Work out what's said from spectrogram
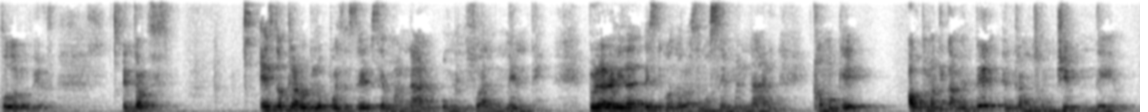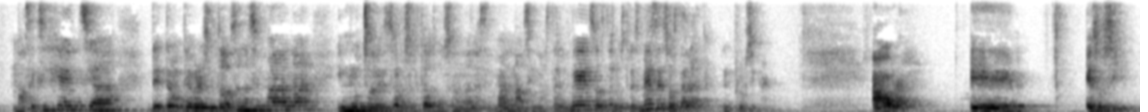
todos los días. Entonces, esto claro que lo puedes hacer semanal o mensualmente, pero la realidad es que cuando lo hacemos semanal, como que automáticamente entramos a un chip de más exigencia, de tengo que ver resultados en la semana y muchas veces esos resultados no son a la semana, sino hasta el mes, o hasta los tres meses, o hasta el año, inclusive. Ahora, eh, eso sí,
